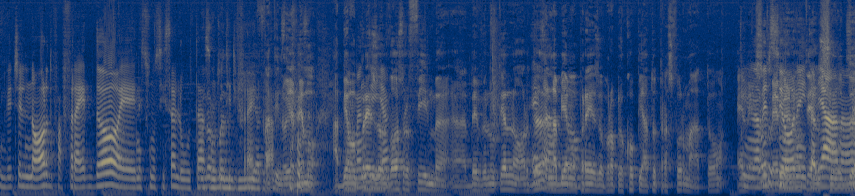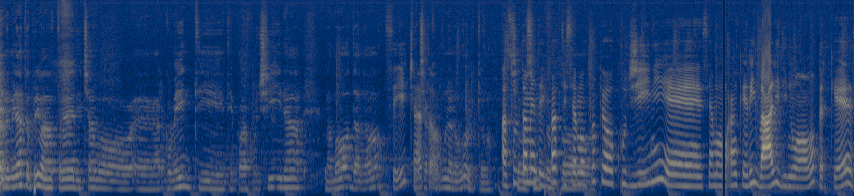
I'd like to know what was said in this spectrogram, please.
invece il nord fa freddo e nessuno si saluta, La sono tutti di Normandia, fretta. Infatti noi abbiamo, abbiamo Normandia. preso il vostro film eh, Benvenuti al Nord, Esatto. l'abbiamo preso proprio copiato, trasformato e In una versione Benvenuti al italiana. Sud. Sì, hai nominato prima tre diciamo, eh, argomenti tipo la cucina, la moda, no? Sì, Che ci certo. accomunano molto. Assolutamente, Siamo infatti siamo proprio cugini e siamo anche rivali di nuovo perché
